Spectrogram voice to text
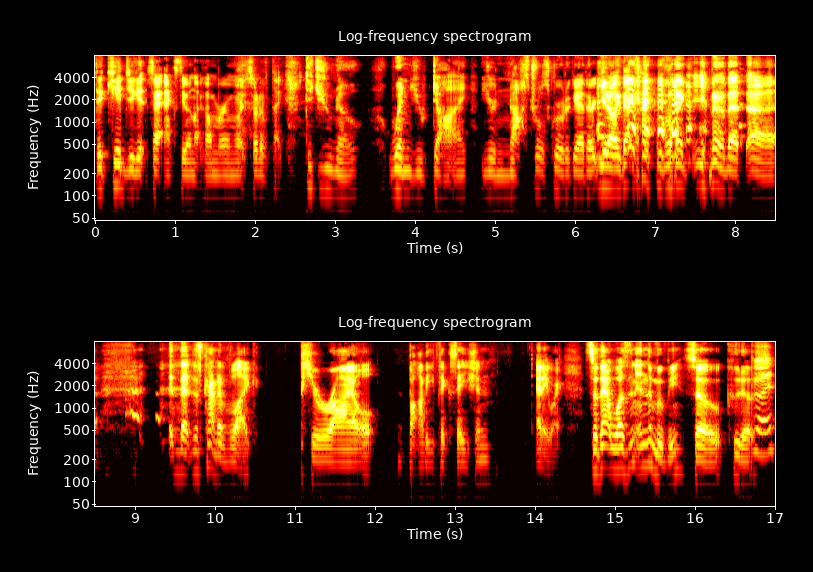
the kid you get sat next to in like homeroom where it's sort of like did you know when you die your nostrils grow together you know like that kind of like you know that uh that just kind of like puerile body fixation anyway so that wasn't in the movie so kudos good.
